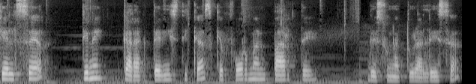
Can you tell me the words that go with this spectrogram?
que el ser tiene características que forman parte de su naturaleza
